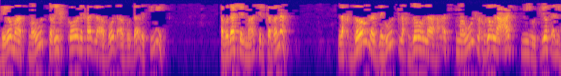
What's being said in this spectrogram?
ביום העצמאות צריך כל אחד לעבוד עבודה רצינית. עבודה של מה? של כוונה. לחזור לזהות, לחזור לעצמאות, לחזור לעצמיות, להיות אני,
